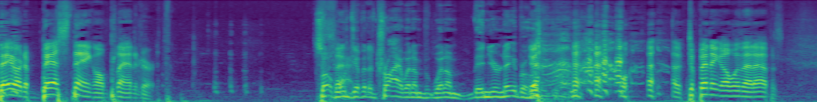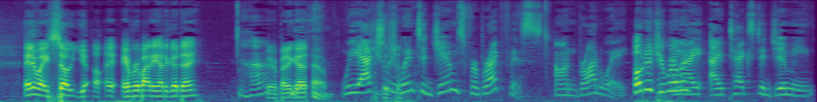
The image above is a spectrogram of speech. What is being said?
They are the best thing on planet Earth. So we'll give it a try when I'm when I'm in your neighborhood. Depending on when that happens. Anyway, so you, uh, everybody had a good day. Uh-huh. Everybody got. Yeah. We actually went to Jim's for breakfast on Broadway. Oh, did you really? And I, I texted Jimmy.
